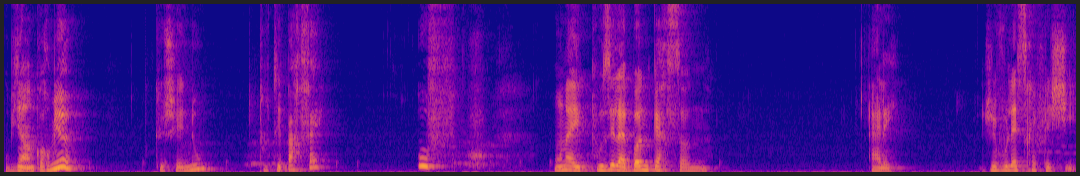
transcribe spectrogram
Ou bien encore mieux, que chez nous, tout est parfait. Ouf, on a épousé la bonne personne. Allez, je vous laisse réfléchir.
